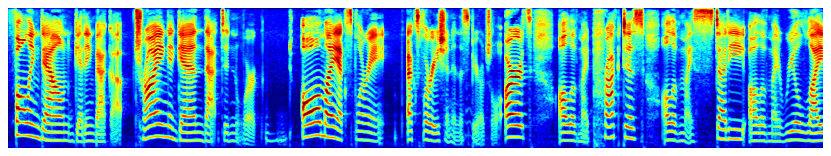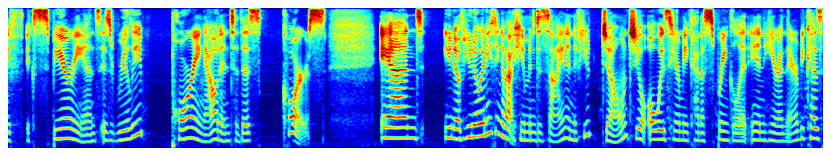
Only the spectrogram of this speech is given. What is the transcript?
falling down, getting back up, trying again, that didn't work. All my exploring exploration in the spiritual arts, all of my practice, all of my study, all of my real life experience is really pouring out into this course. And you know, if you know anything about human design, and if you don't, you'll always hear me kind of sprinkle it in here and there because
